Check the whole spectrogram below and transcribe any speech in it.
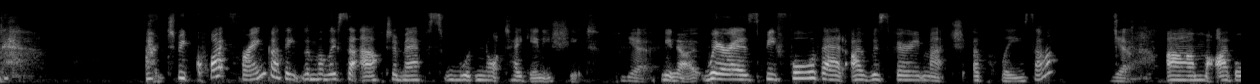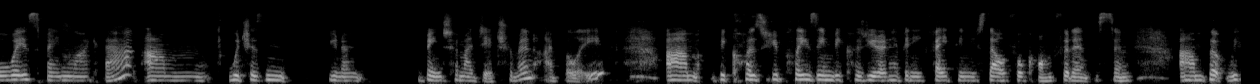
to be quite frank i think the melissa after MAFS would not take any shit Yeah. you know whereas before that i was very much a pleaser Yeah. um i've always been like that um which has n- you know been to my detriment i believe um because you're pleasing because you don't have any faith in yourself or confidence and um but with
